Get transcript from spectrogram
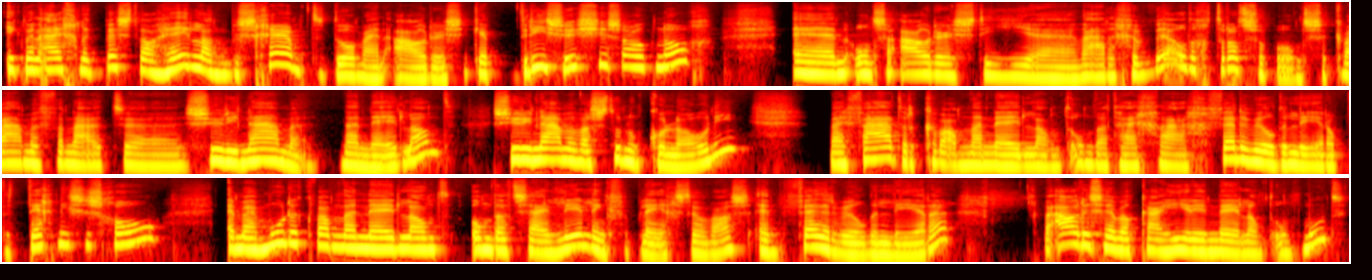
Ik ben eigenlijk best wel heel lang beschermd door mijn ouders. Ik heb drie zusjes ook nog. En onze ouders die uh, waren geweldig trots op ons. Ze kwamen vanuit uh, Suriname naar Nederland. Suriname was toen een kolonie. Mijn vader kwam naar Nederland omdat hij graag verder wilde leren op de technische school. En mijn moeder kwam naar Nederland omdat zij leerlingverpleegster was en verder wilde leren. Mijn ouders hebben elkaar hier in Nederland ontmoet.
